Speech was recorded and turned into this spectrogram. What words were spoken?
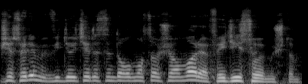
bir şey söyleyeyim mi? Video içerisinde olmasa şu an var ya feci sövmüştüm.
